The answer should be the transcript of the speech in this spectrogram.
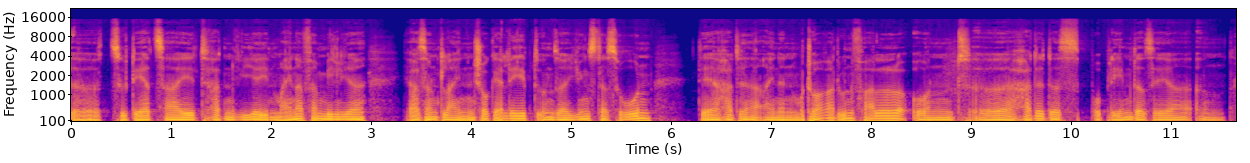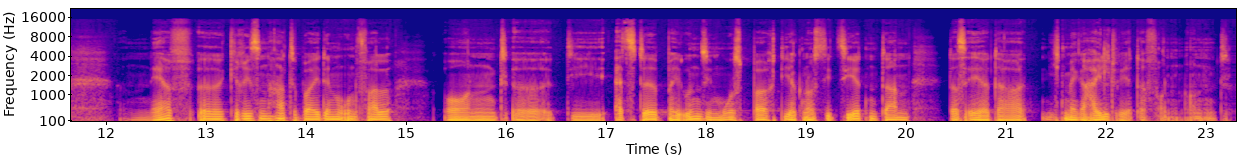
äh, zu der Zeit hatten wir in meiner Familie ja so einen kleinen Schock erlebt. Unser jüngster Sohn, der hatte einen Motorradunfall und äh, hatte das Problem, dass er einen Nerv äh, gerissen hatte bei dem Unfall und äh, die Ärzte bei uns in Moosbach diagnostizierten dann, dass er da nicht mehr geheilt wird davon. Und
